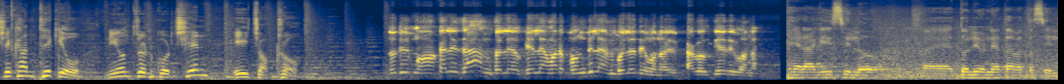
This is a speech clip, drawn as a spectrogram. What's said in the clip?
সেখান থেকেও নিয়ন্ত্রণ করছেন এই চক্র। যদি মহাকালী যান তাহলে গেলে আমার ফোন দিলে আমি বলে দিব না কাগজ দিয়ে দিব না। এর আগেই ছিল দলীয় নেতা বেতা ছিল।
